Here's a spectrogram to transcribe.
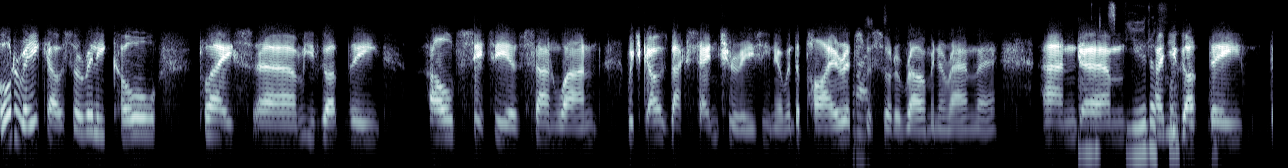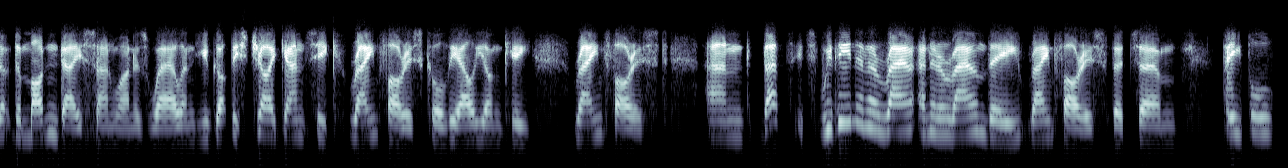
Puerto Rico is a really cool place. Um, you've got the old city of San Juan, which goes back centuries. You know, when the pirates right. were sort of roaming around there and um, and you got the, the, the modern day San Juan as well, and you've got this gigantic rainforest called the El Yunque rainforest, and that it's within and around and around the rainforest that um, people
